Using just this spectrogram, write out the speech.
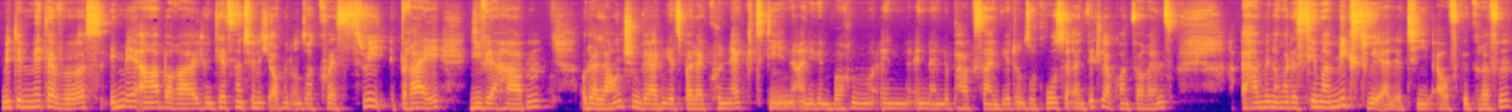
mit dem Metaverse im EA-Bereich und jetzt natürlich auch mit unserer Quest 3, die wir haben oder launchen werden jetzt bei der Connect, die in einigen Wochen in, in Menlo Park sein wird, unsere große Entwicklerkonferenz, haben wir nochmal das Thema Mixed Reality aufgegriffen.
